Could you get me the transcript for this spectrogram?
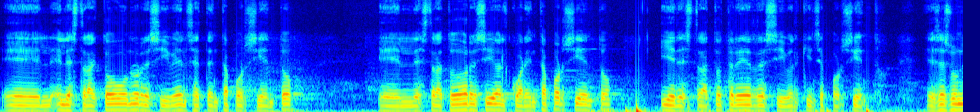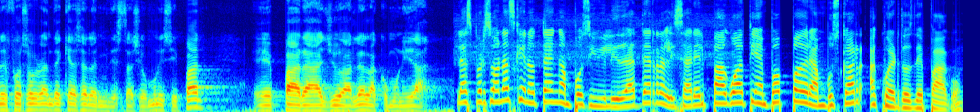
el, el, extracto 1 recibe el 70%, el estrato 2 recibe el 40% y el estrato 3 recibe el 15%. Ese es un esfuerzo grande que hace la administración municipal para ayudarle a la comunidad. Las personas que no tengan posibilidad de realizar el pago a tiempo podrán buscar acuerdos de pago.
